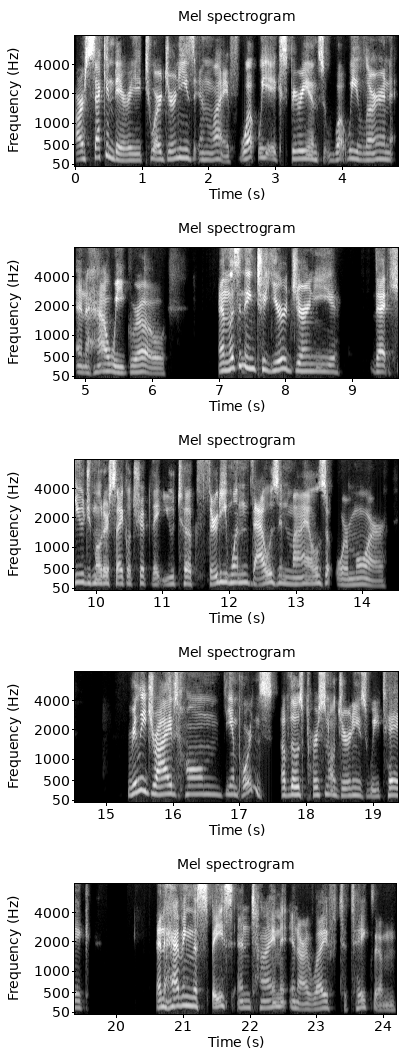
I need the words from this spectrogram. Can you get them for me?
are secondary to our journeys in life, what we experience, what we learn, and how we grow. And listening to your journey, that huge motorcycle trip that you took 31,000 miles or more, really drives home the importance of those personal journeys we take and having the space and time in our life to take them.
